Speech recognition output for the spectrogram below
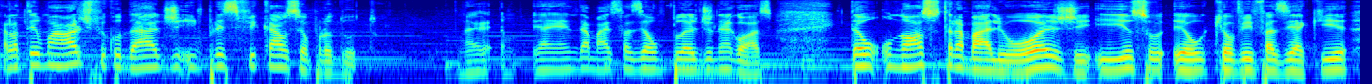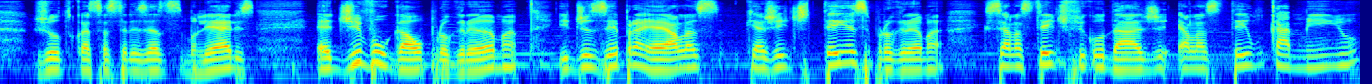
ela tem maior dificuldade em precificar o seu produto. Né? E ainda mais fazer um plano de negócio. Então, o nosso trabalho hoje, e isso eu que eu vim fazer aqui junto com essas 300 mulheres, é divulgar o programa e dizer para elas que a gente tem esse programa, que se elas têm dificuldade, elas têm um caminho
